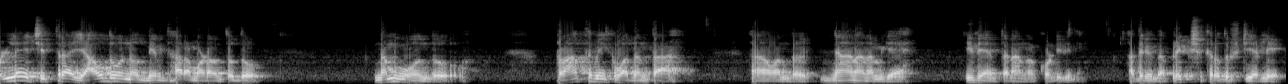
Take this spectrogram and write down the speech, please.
ಒಳ್ಳೆಯ ಚಿತ್ರ ಯಾವುದು ಅನ್ನೋದು ನಿರ್ಧಾರ ಮಾಡುವಂಥದ್ದು ನಮಗೂ ಒಂದು ಪ್ರಾಥಮಿಕವಾದಂಥ ಒಂದು ಜ್ಞಾನ ನಮಗೆ ಇದೆ ಅಂತ ನಾನು ಅನ್ಕೊಂಡಿದ್ದೀನಿ ಅದರಿಂದ ಪ್ರೇಕ್ಷಕರ ದೃಷ್ಟಿಯಲ್ಲಿ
